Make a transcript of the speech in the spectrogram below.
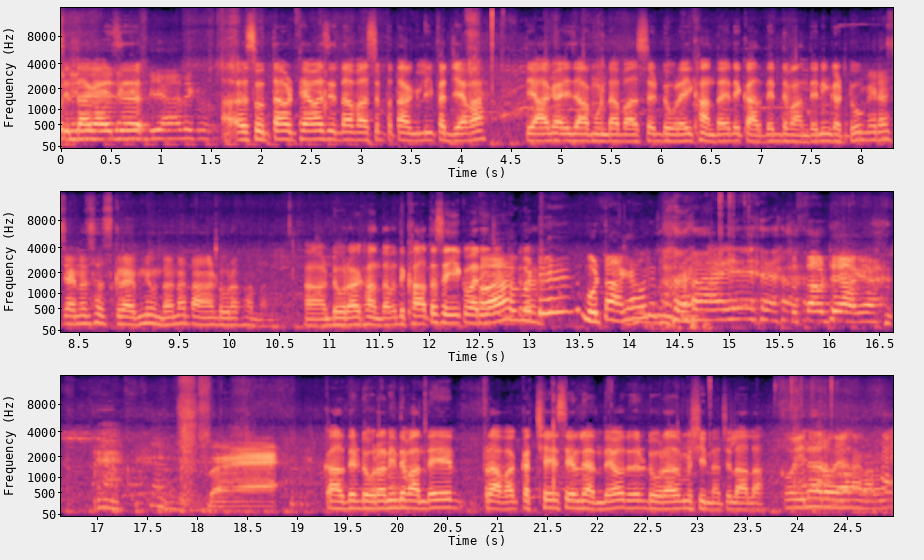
ਸਿੱਧਾ ਗਾਇਜ਼ ਸੁੱਤਾ ਉੱਠਿਆ ਵਾ ਸਿੱਧਾ ਬਸ ਪਤੰਗ ਲਈ ਭੱਜਿਆ ਵਾ। ਤੇ ਆ ਗਾਇਜ਼ ਆ ਮੁੰਡਾ ਬਸ ਡੋਰਾ ਹੀ ਖਾਂਦਾ ਇਹਦੇ ਘਰ ਦੇ ਦਵਾਉਂਦੇ ਨਹੀਂ ਗੱਟੂ। ਮੇਰਾ ਚੈਨਲ ਸਬਸਕ੍ਰਾਈਬ ਨਹੀਂ ਹੁੰਦਾ ਨਾ ਤਾਂ ਡੋਰਾ ਖਾਂਦਾ ਮੈਂ। ਹਾਂ ਡੋਰਾ ਖਾਂਦਾ ਵਾ। ਦਿਖਾ ਤਾਂ ਸਹੀ ਇੱਕ ਵਾਰੀ ਹਾਂ। ਮੋਟੇ ਮੋਟਾ ਆ ਗਿਆ ਉਹਦੇ ਸੁੱਤਾ ਉੱਠਿਆ ਆ ਗਿਆ। ਘਰ ਦੇ ਡੋਰਾ ਨਹੀਂ ਦਵਾਉਂਦੇ ਭਰਾਵਾ ਕੱਚੇ ਸਿਰ ਲੈਂਦੇ ਆ ਉਹਦੇ ਤੇ ਡੋਰਾ ਮਸ਼ੀਨਾਂ ਚਲਾ ਲਾ। ਕੋਈ ਨਾ ਰੋਇਆ ਨਾ ਕਰੋ।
